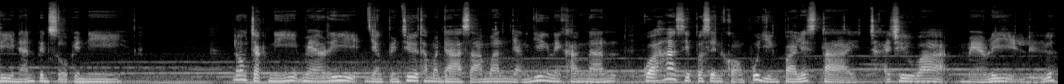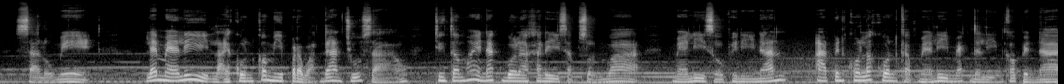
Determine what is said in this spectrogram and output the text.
รี่นั้นเป็นโสเภณี นอกจากนี้แมรี่ยังเป็นชื่อธรรมดาสามัญอย่างยิ่งในครั้งนั้น กว่า 50%ของผู้หญิงปาเลสไตน์ใช้ชื่อว่าแมรี่หรือซาโลเมและแมรี่หลายคนก็มีประวัติด้านชู้สาว จึงทำให้นักโบราณคดีสับสนว่าแมรี่โสเภณีนั้นอาจเป็นคนละคนกับแมรี่แมกดาลีนก็เป็นได้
